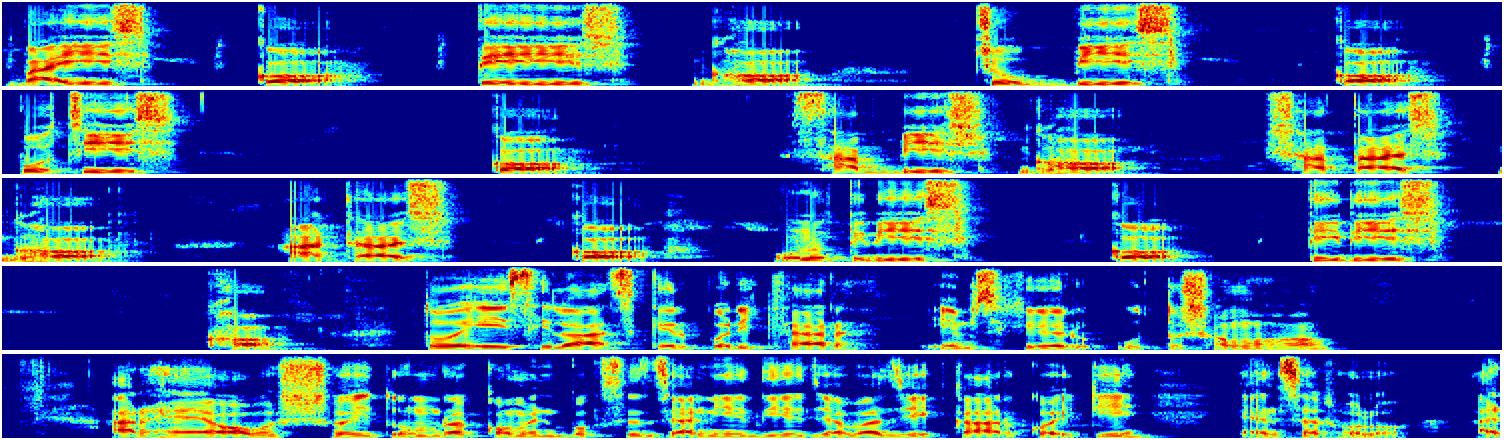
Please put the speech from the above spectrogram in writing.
বাইশ ক। তেইশ ঘ। চব্বিশ ক। পঁচিশ ক। ছাব্বিশ ঘ। সাতাশ ঘ। আঠাশ ক। উনত্রিশ ক। তিরিশ খ। তো এই ছিল আজকের পরীক্ষার এমসিকিউ এর উত্তরসমূহ। আর হ্যাঁ অবশ্যই তোমরা কমেন্ট বক্সে জানিয়ে দিয়ে যাবা যে কার কয়টি অ্যান্সার হলো। আর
